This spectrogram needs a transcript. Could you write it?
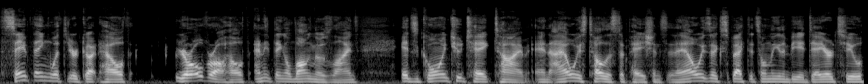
same thing with your gut health your overall health, anything along those lines, it's going to take time. And I always tell this to patients, and they always expect it's only going to be a day or two.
